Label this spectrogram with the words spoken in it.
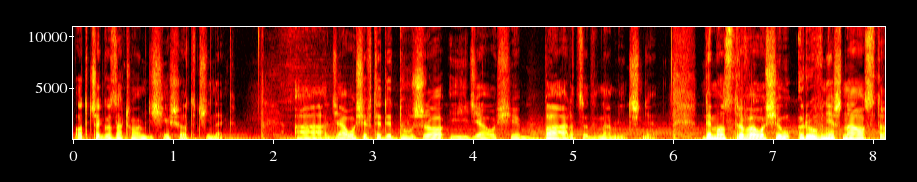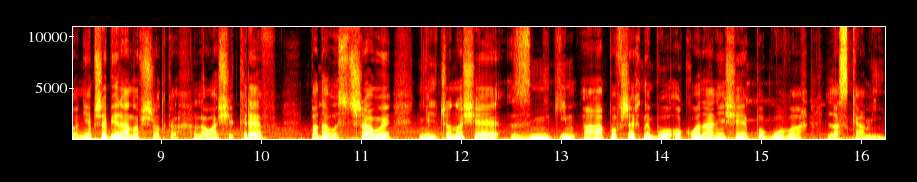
od czego zacząłem dzisiejszy odcinek. A działo się wtedy dużo i działo się bardzo dynamicznie. Demonstrowało się również na ostro, nie przebierano w środkach, lała się krew, padały strzały, nie liczono się z nikim, a powszechne było okładanie się po głowach laskami.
